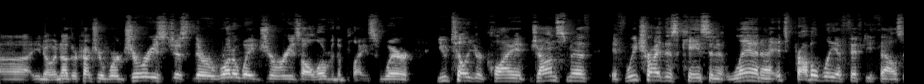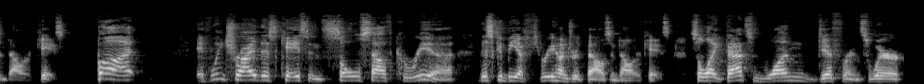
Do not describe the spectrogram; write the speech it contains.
uh, you know another country where juries just there are runaway juries all over the place where you tell your client john smith if we try this case in atlanta it's probably a $50000 case but if we try this case in seoul south korea this could be a $300000 case. So like that's one difference where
